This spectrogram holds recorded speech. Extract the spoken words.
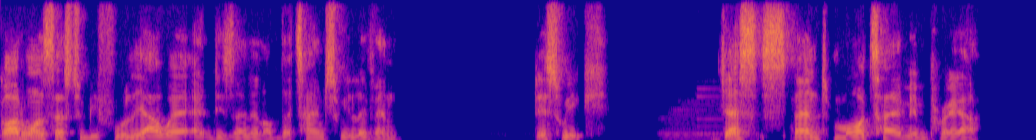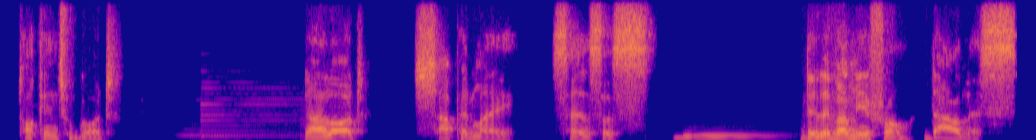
God wants us to be fully aware and discerning of the times we live in. This week, just spend more time in prayer talking to God. Dear Lord, sharpen my senses. Deliver me from dullness.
